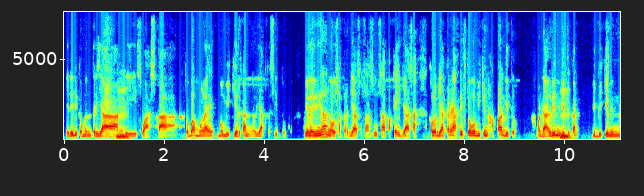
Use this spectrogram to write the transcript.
Jadi di kementerian hmm. di swasta coba mulai memikirkan ngelihat ke situ. Milenial nggak usah kerja susah-susah pakai ijazah. Kalau dia kreatif coba bikin apa gitu modalin hmm. gitu kan dibikinin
